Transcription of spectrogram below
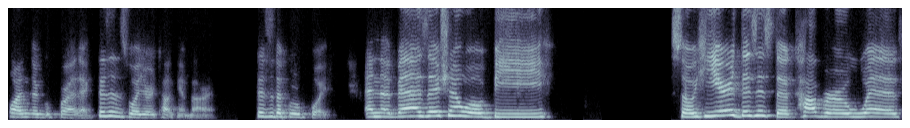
one the group product. This is what you're talking about. Right? This is the groupoid. And the abelianization will be, so here, this is the cover with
